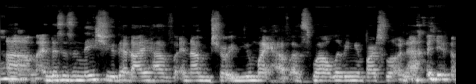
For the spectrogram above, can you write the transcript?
Mm-hmm. Um, and this is an issue that I have, and I'm sure you might have as well, living in Barcelona. You know,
